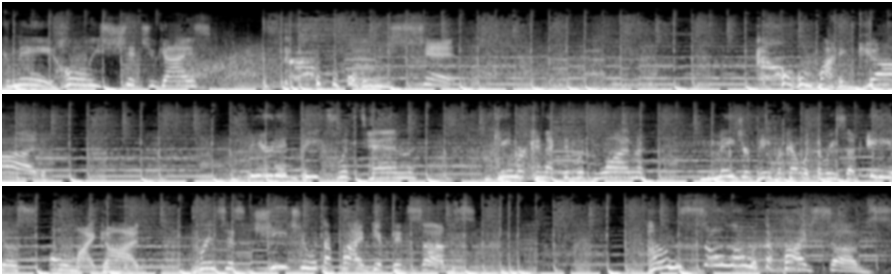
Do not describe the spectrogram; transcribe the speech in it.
Fuck me. Holy shit, you guys. Holy shit. Oh my god. Bearded Beaks with 10. Gamer Connected with 1. Major Paper Cut with the resub. Idios. Oh my god. Princess Chichu with the 5 gifted subs. Hung Solo with the 5 subs.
